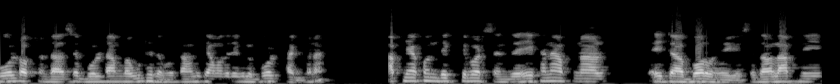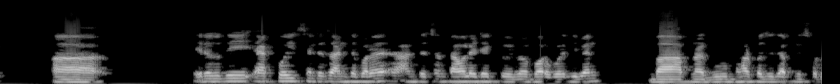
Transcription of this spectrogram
বোল্ড অপশনটা আছে বোল্ডটা আমরা উঠে দেবো। তাহলে কি আমাদের এগুলো বোল্ট থাকবে না? আপনি এখন দেখতে পাচ্ছেন যে এখানে আপনার এটা বড় হয়ে গেছে। তাহলে আপনি এটা যদি একই সেন্টেন্স আনতে পারে, আনতে চান, তাহলে এটা একটু বড় করে দিবেন। বা আপনার গ্রুপ ভারটা যদি আপনি ছোট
